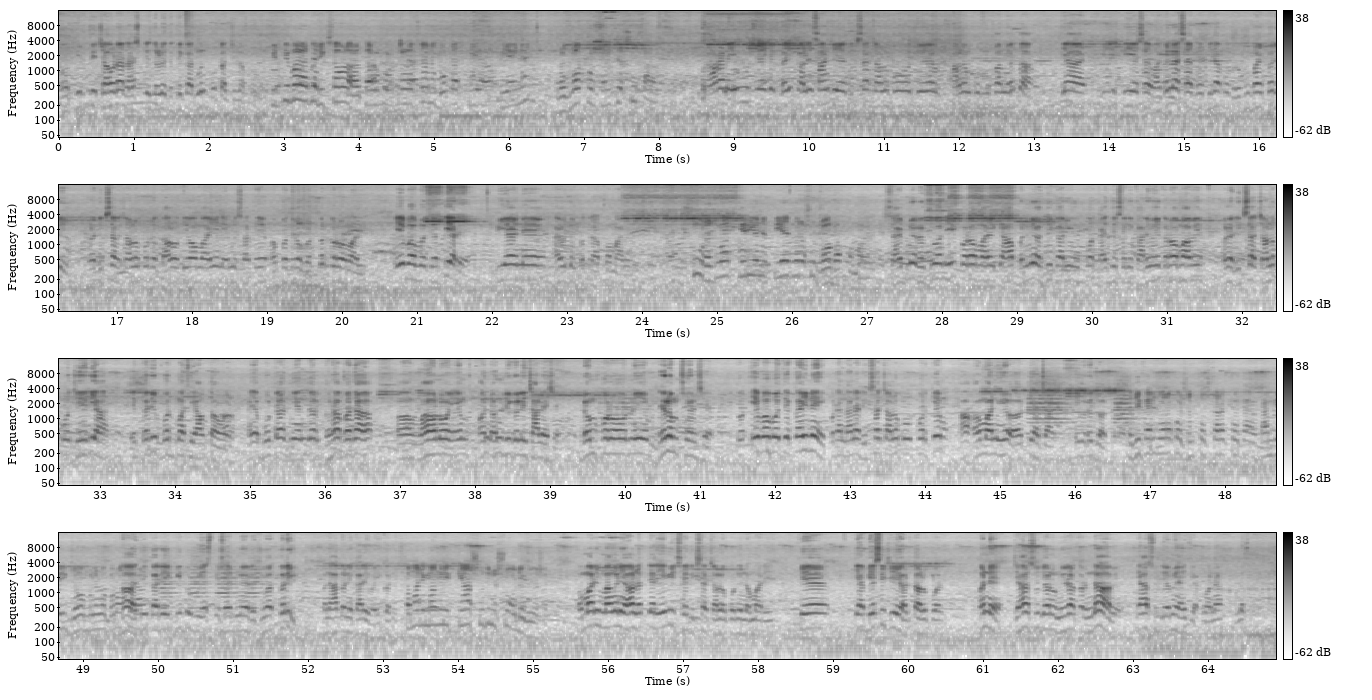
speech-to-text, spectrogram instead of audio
કીર્તિ ચાવડા રાષ્ટ્રીય દલિત અધિકાર મંચ બોટાદ જિલ્લા કીર્તિભાઈ આજે રિક્ષાવાળા હડતાલ ઉપર ઉતરેલા છે અને બોટાદ પીઆઈને રજૂઆત પણ કરી છે. શું કારણ કારણ એવું છે કે ગઈકાલે સાંજે રિક્ષા ચાલકો જે પાલનપુર મુકામે હતા ત્યાં પીએસઆઈ વાઘેલા સાહેબે બીજા કોઈ રઘુભાઈ કરી અને રિક્ષા ચાલકોને ગાળો દેવામાં આવી અને એમની સાથે અભદ્ર વર્તન કરવામાં આવ્યું. એ બાબતે અત્યારે પીઆઈને આવેદનપત્ર આપવામાં આવેલું છે. શું રજૂઆત કરી અને પીઆઈ દ્વારા શું જવાબ આપવામાં આવ્યો સાહેબને રજૂઆત એ કરવામાં આવી કે આ બંને અધિકારીઓ ઉપર કાયદેસરની કાર્યવાહી કરવામાં આવે અને રિક્ષા ચાલકો જે રહ્યા એ ગરીબ વર્ગમાંથી આવતા હોય. અહીંયા બોટાદની અંદર ઘણા બધા વાહનો એમ અન અનલીગલી ચાલે છે. ડમ્ફરોની રેલમછેલ છે. તો એ બાબતે કંઈ નહીં પણ આ નાના રિક્ષા ચાલકો ઉપર કેમ આ અમાનવીય અત્યાચાર એવી રજૂઆત અધિકારી દ્વારા કોઈ સંતોષકારક કોઈ કામગીરી જોવા મળેલો ખરો? હા અધિકારીએ કીધું કે એસપી સાહેબને રજૂઆત કરી અને આગળની કાર્યવાહી કરી. તમારી માંગણી ક્યાં સુધીને શું અડગ છે? અમારી માંગણી હાલ અત્યારે એવી છે રિક્ષા ચાલકોની અમારી કે ત્યાં બેસી જઈએ હડતાલ ઉપર અને જ્યાં સુધી આનું નિરાકરણ ના આવે ત્યાં સુધી અમે અહીંથી હટવાના નથી.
